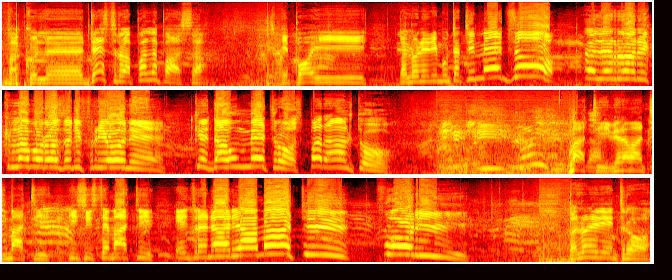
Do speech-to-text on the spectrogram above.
Va col destro, la palla passa e poi pallone ributtato in mezzo e l'errore clamoroso di Frione che da un metro spara alto! Matti, viene avanti, Matti, insiste Matti, entra in aria, Matti! Fuori! Pallone dentro.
